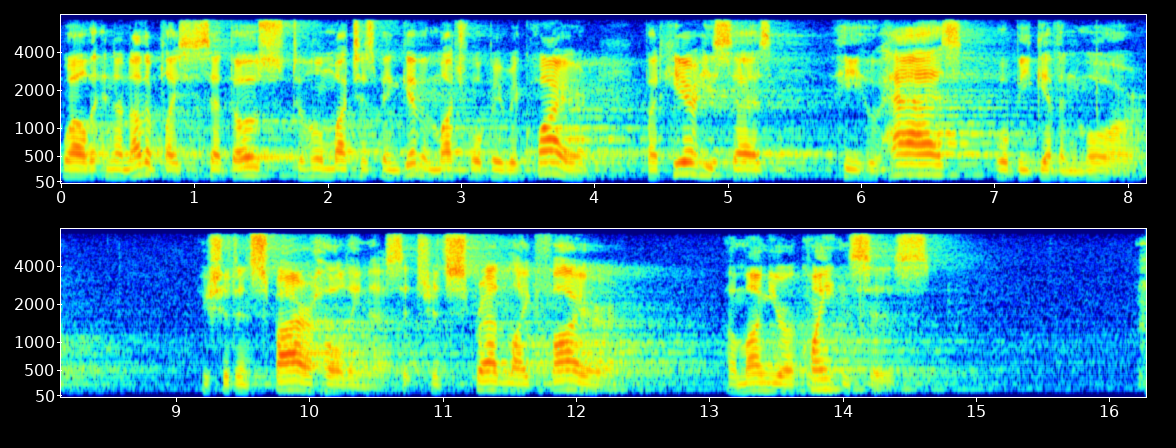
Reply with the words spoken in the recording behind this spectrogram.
well, in another place, He said, Those to whom much has been given, much will be required. But here he says, He who has will be given more. You should inspire holiness, it should spread like fire among your acquaintances,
